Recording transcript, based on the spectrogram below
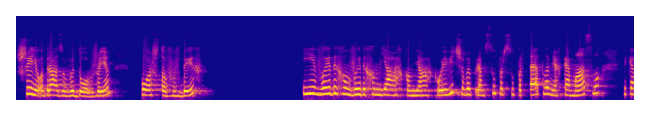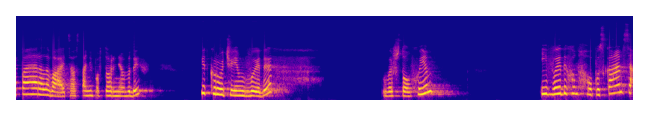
Шию одразу видовжуємо, поштовх вдих. І видихом, видихом, м'ягко, м'ягко. Уявіть, що ви прям супер-супер тепле, м'яке масло яке переливається. Останнє повторення вдих. Підкручуємо видих, виштовхуємо. І видихом опускаємося,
